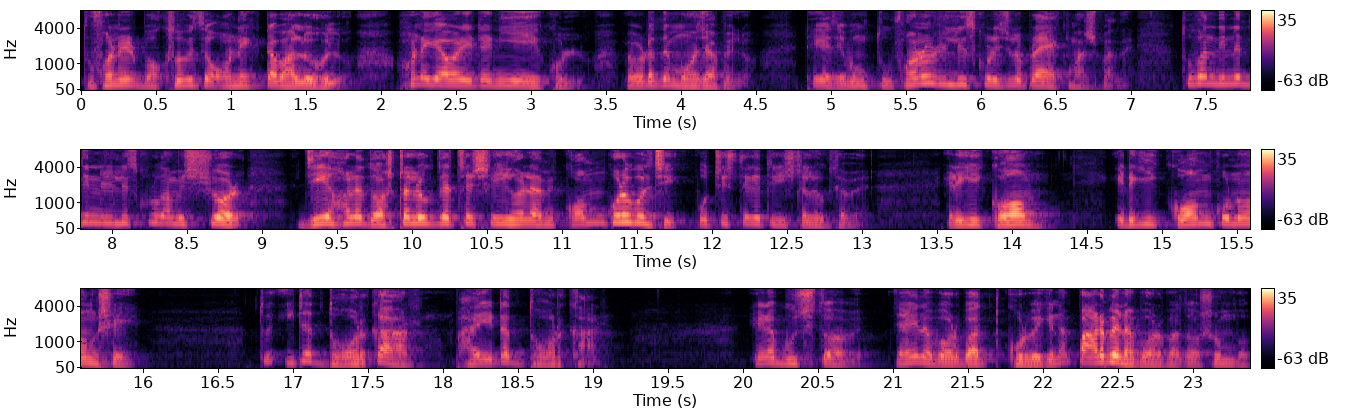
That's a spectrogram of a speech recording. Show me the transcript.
তুফানের বক্স অফিসে অনেকটা ভালো হলো। অনেকে আবার এটা নিয়ে এ করল, ব্যাপারটাতে মজা পেল। ঠিক আছে, এবং তুফানও রিলিজ করেছিল প্রায় এক মাস বাদে। তুফান দিনের দিন রিলিজ করুক, আমি শিওর যে হলে দশটা লোক যাচ্ছে, সেই হলে আমি কম করে বলছি, পঁচিশ থেকে তিরিশটা লোক যাবে। এটা কি কম? এটা কি কম কোনো অংশে? তো এটা দরকার, ভাই, এটা দরকার। এটা বুঝতে হবে। জানি না বরবাদ করবে কিনা, পারবে না বরবাদ, অসম্ভব।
